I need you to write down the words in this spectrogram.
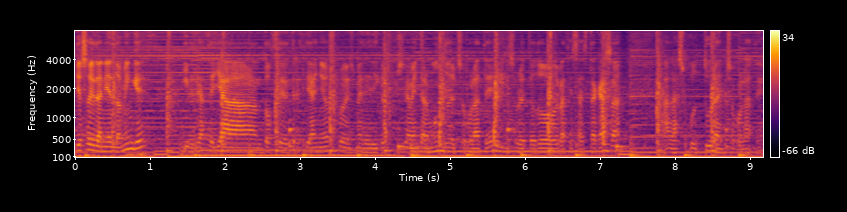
Yo soy Daniel Domínguez y desde hace ya 12-13 años pues me dedico exclusivamente al mundo del chocolate y sobre todo gracias a esta casa a la escultura en chocolate.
